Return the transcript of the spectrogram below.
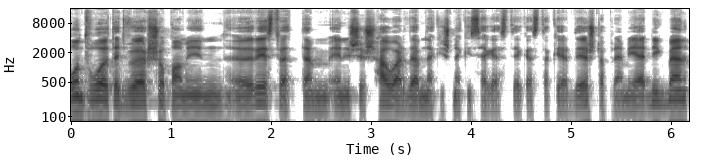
pont volt egy workshop, amin részt vettem én is, és Howard Webbnek is neki szegezték ezt a kérdést a Premier League-ben.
